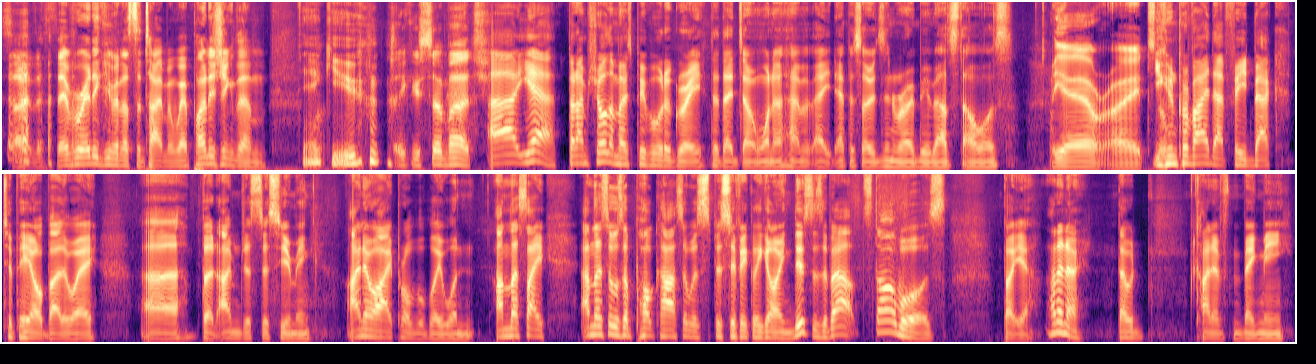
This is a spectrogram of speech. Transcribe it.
so they've already given us the time and we're punishing them. Thank you. Thank you so much. Uh, yeah, but I'm sure that most people would agree that they don't want to have eight episodes in a row be about Star Wars. yeah, right. You can provide that feedback to PL, by the way, uh, but I'm just assuming. I know I probably wouldn't, unless I, unless it was a podcast that was specifically going, "This is about Star Wars." But yeah, I don't know. That would kind of make me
